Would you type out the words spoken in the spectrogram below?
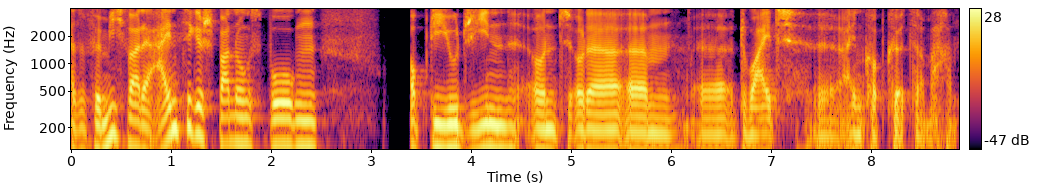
also für mich war der einzige Spannungsbogen, ob die Eugene und oder ähm, äh, Dwight äh, einen Kopf kürzer machen.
